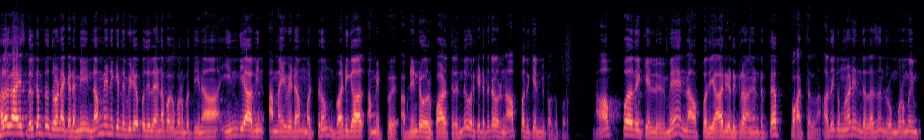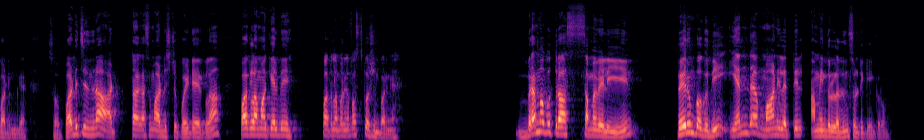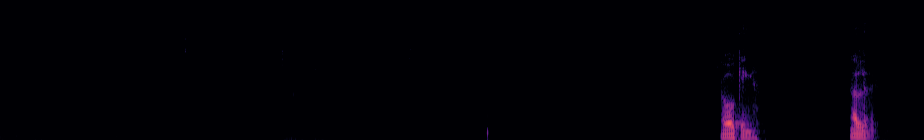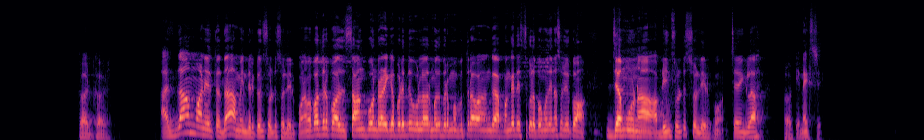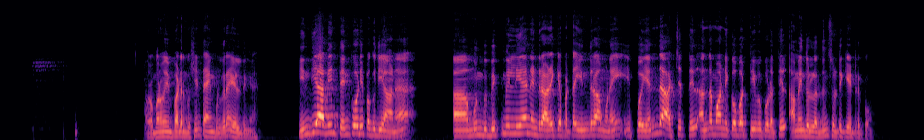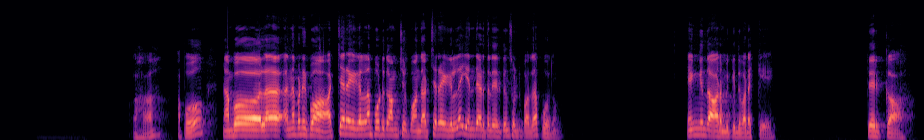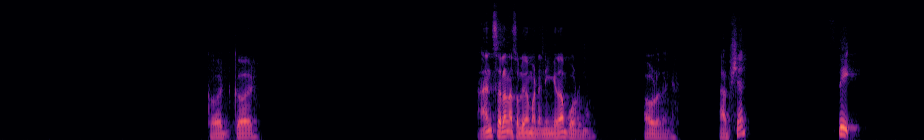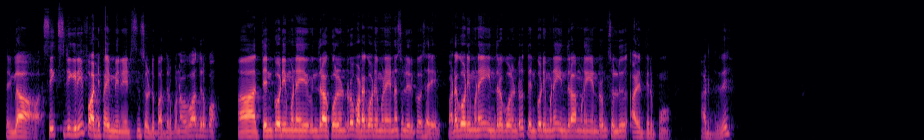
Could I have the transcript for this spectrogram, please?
Hello guys welcome to drone academy நம்ம இன்னைக்கு இந்த வீடியோ பதிவில் என்ன பார்க்க போறோம் பார்த்தீங்கன்னா இந்தியாவின் அமைவிடம் மற்றும் வடிகால் அமைப்பு அப்படின்ற ஒரு பாடத்திலிருந்து ஒரு கிட்டத்தட்ட ஒரு நாற்பது கேள்வி பார்க்க போறோம். நாற்பது கேள்வியுமே நாற்பது யார் எடுக்கிறாங்கன்றத பார்த்துடலாம். அதுக்கு முன்னாடி இந்த லெசன் ரொம்ப ரொம்ப இம்பார்ட்டன்ட்ங்க ஸோ படிச்சிருந்தீங்கன்னா அட்டகாசமாக அடிச்சுட்டு போயிட்டே இருக்கலாம். பார்க்கலாமா கேள்வி? பார்த்துலாம் பாருங்க. ஃபர்ஸ்ட் கொஸ்டின் பாருங்க. பிரம்மபுத்திரா சமவெளியின் பெரும்பகுதி எந்த மாநிலத்தில் அமைந்துள்ளதுன்னு சொல்லிட்டு கேட்குறோம் ஓகேங்க. நல்லது. காட் காட் அஸ்ஸாம் மாநிலத்தில் தான் அமைந்திருக்குன்னு சொல்லிட்டு சொல்லியிருப்போம். நம்ம பார்த்துருப்போம் அது சாங் போன்று அழைக்கப்படுது. உள்ள வரும்போது பிரம்மபுத்திரா அங்கே பங்கதேசத்துக்குள்ள போகும்போது என்ன சொல்லியிருக்கோம்? ஜமுனா அப்படின்னு சொல்லிட்டு சொல்லியிருப்போம். சரிங்களா? ஓகே நெக்ஸ்ட் ரொம்ப ரொம்ப இம்பார்ட்டன்ட் கொஸ்டின் டைம் கொடுக்குறேன் எழுதுங்க. இந்தியாவின் தென்கோடி பகுதியான முன்பு பிக் மில்லியன் என்று அழைக்கப்பட்ட இந்திரா முனை இப்போ எந்த அச்சத்தில் அந்தமான் நிக்கோபார் தீவுக்கூடத்தில் அமைந்துள்ளதுன்னு சொல்லிட்டு கேட்டிருக்கோம். ஆஹா. அப்போ நம்ம என்ன பண்ணிருப்போம்? அச்சரேகைகள்லாம் போட்டு காமிச்சிருப்போம். அந்த அச்சரேகைகள்ல எந்த இடத்துல இருக்குன்னு சொல்லிட்டு பார்த்தா போதும். எங்கிருந்து ஆரம்பிக்குது வடக்கே? தெற்கா? குட் குட் ஆன்சர்லாம் நான் சொல்லவே மாட்டேன். நீங்கள் தான் போடணும். அவ்வளோதாங்க ஆப்ஷன் சி சரிங்களா? சிக்ஸ் டிகிரி ஃபார்ட்டி ஃபைவ் மினிட்ஸ்னு சொல்லிட்டு பார்த்துருப்போம். நம்ம பார்த்துருப்போம் தென்கோடி முனை இந்திரா கோல் என்றும் வடகோடி முனை என்ன சொல்லியிருக்கோம்? சரி வடகோடி முனை இந்திரா கோல் என்றும் தென்கோடி முனை இந்திரா முனை என்றும் சொல்லி அழைத்திருப்போம். அடுத்தது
